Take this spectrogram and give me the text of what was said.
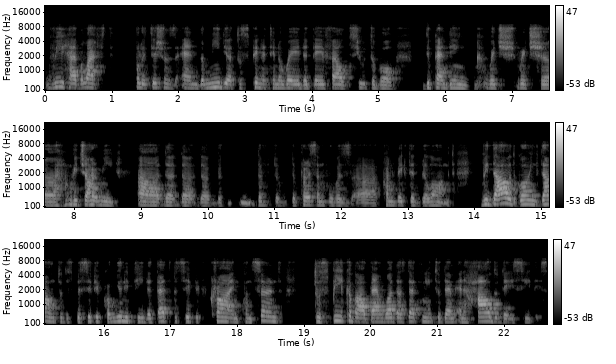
we have left politicians and the media to spin it in a way that they felt suitable, depending which which uh, which army uh, the, the, the, the, the, person who was uh, convicted belonged without going down to the specific community that that specific crime concerned to speak about them what does that mean to them and how do they see this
